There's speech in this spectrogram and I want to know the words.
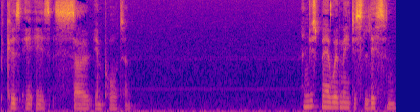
Because it is so important. And just bear with me, just listen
